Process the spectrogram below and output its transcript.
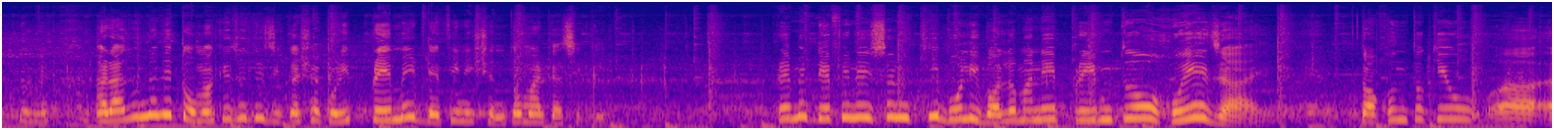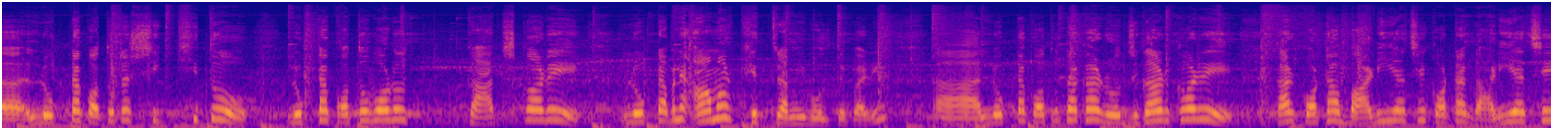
একদমই। আর রাজনাদি তোমাকে যদি জিজ্ঞাসা করি প্রেমের ডেফিনেশন তোমার কাছে কি? প্রেমের ডেফিনেশন কি বলি বলো? মানে প্রেম তো হয়ে যায়। তখন তো কেউ লোকটা কতটা শিক্ষিত লোকটা কত বড় কাজ করে, লোকটা মানে আমার ক্ষেত্রে আমি বলতে পারি লোকটা কত টাকা রোজগার করে, তার কটা বাড়ি আছে, কটা গাড়ি আছে,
